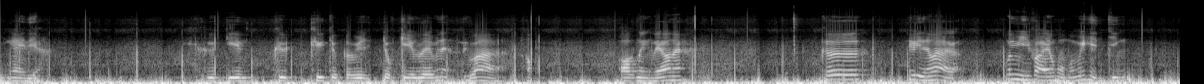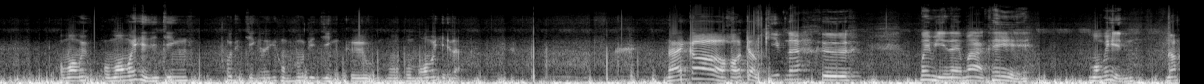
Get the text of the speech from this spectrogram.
ยังไงเดียคือเกมคือคือจบกับจบเกมเลยไหมเนี่ยหรือว่าอออกหนึ่งแล้วนะ คือไม่ดีนะมากอะไม่มีไฟผมมันไม่เห็นจริง ผมมองไม่ผมมองไม่เห็นจริงๆพูดจริงๆเลยผมพูดจริงๆคือผมผมมองไม่เห็นอะนั้นก็ขอจบคลิปนะ คือไม่มีอะไรมากแค่มองไม่เห็นเนาะ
